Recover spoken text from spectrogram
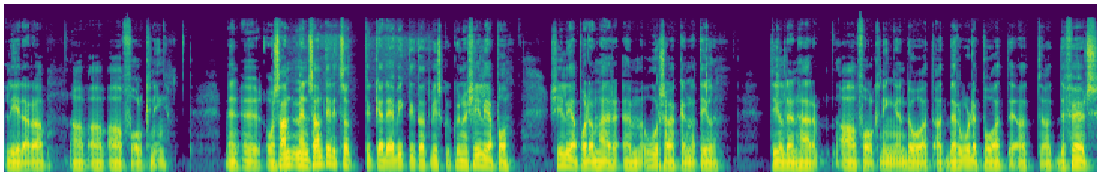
lider av, av, av avfolkning. Men, eh, och men samtidigt så tycker jag det är viktigt att vi skulle kunna skilja på, skilja på de här um, orsakerna till, till den här avfolkningen då. Att, att beror det på att, att, att det föds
